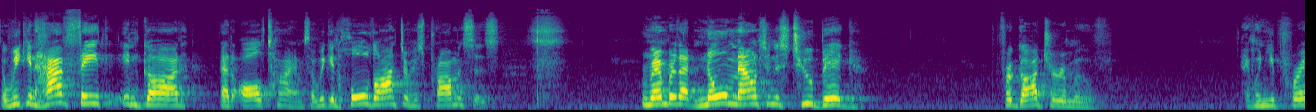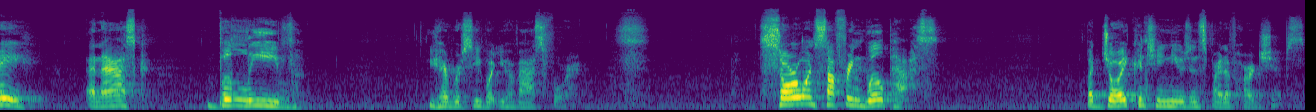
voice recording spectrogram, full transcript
That we can have faith in God at all times, that we can hold on to his promises. Remember that no mountain is too big for God to remove. And when you pray and ask, believe you have received what you have asked for. Sorrow and suffering will pass, but joy continues in spite of hardships.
